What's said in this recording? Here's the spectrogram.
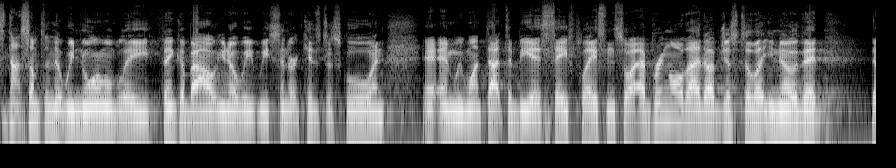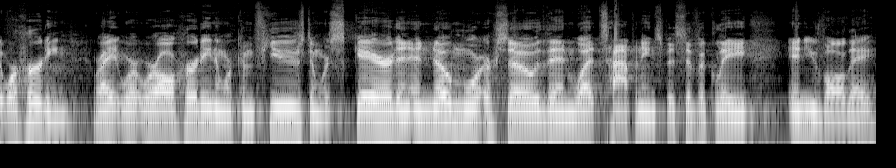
It's not something that we normally think about. You know, we, we send our kids to school and, and we want that to be a safe place. And so I bring all that up just to let you know that, that we're hurting, right? We're, we're all hurting and we're confused and we're scared, and, and no more so than what's happening specifically in Uvalde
